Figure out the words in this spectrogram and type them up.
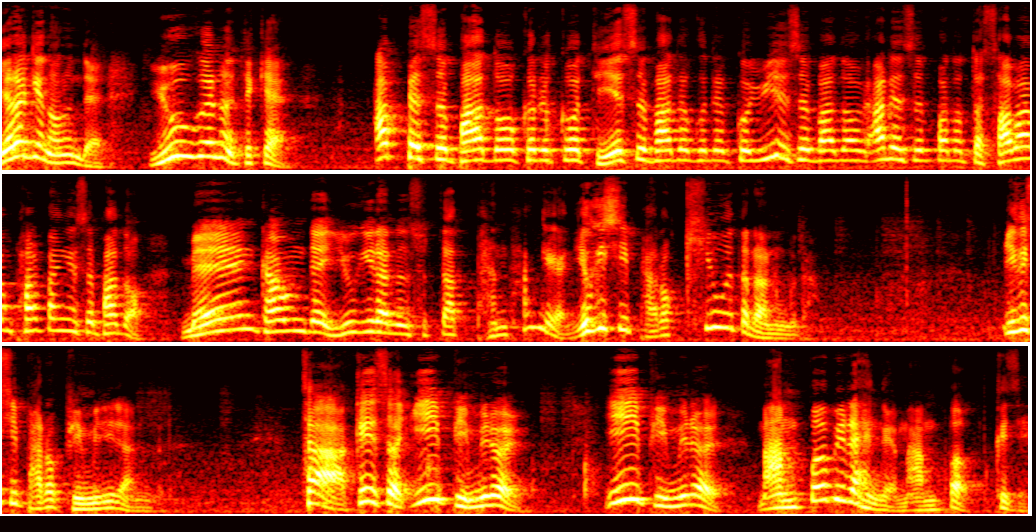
11개 나오는데 6은 어떻게? 앞에서 봐도 그렇고 뒤에서 봐도 그렇고 위에서 봐도 아래에서 봐도 또 사방팔방에서 봐도 맨 가운데 6이라는 숫자 단 한 개가 이것이 바로 키워드라는 거다. 이것이 바로 비밀이라는 거다. 자, 그래서 이 비밀을, 이 비밀을 만법이라 한 거예요. 만법. 그지?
